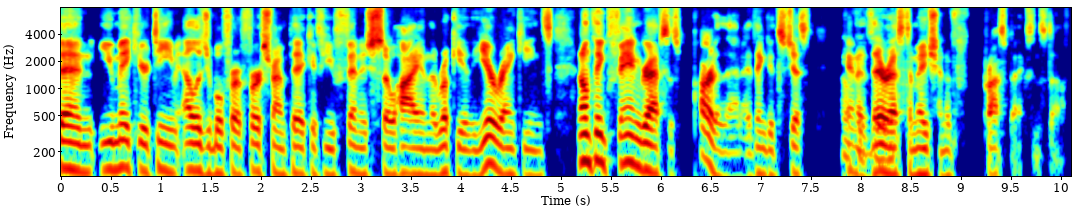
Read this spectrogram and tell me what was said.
then you make your team eligible for a first round pick if you finish so high in the rookie of the year rankings. I don't think Fangraphs is part of that. I think it's just kind of their so. estimation of prospects and stuff.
